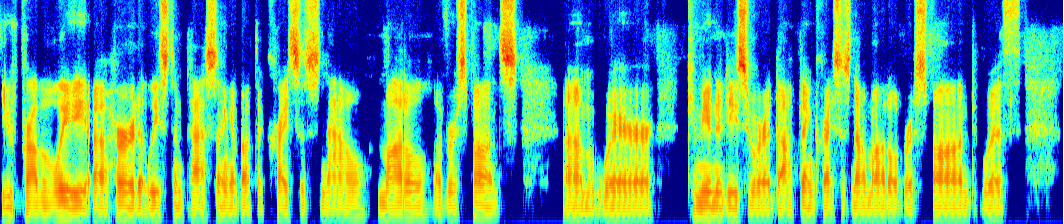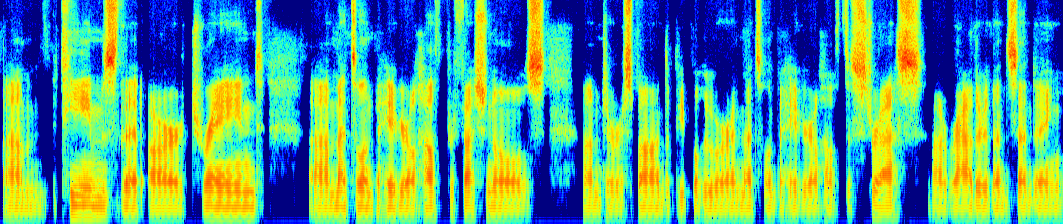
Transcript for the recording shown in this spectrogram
you've probably uh, heard, at least in passing, about the crisis now model of response, um, where communities who are adopting crisis now model respond with um, teams that are trained uh, mental and behavioral health professionals um, to respond to people who are in mental and behavioral health distress uh, rather than sending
